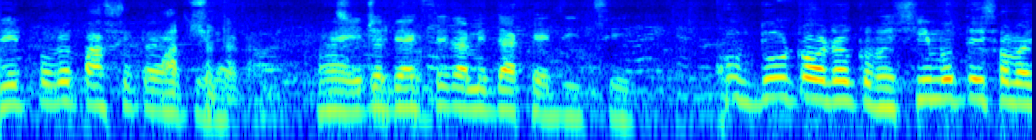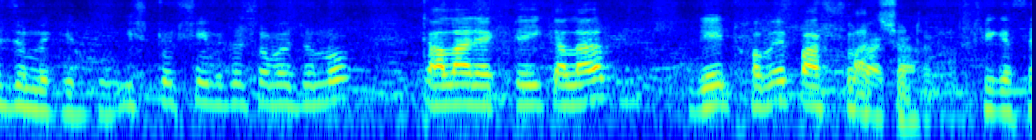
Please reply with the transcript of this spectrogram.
রেট পড়বে পাঁচশো টাকা 500 টাকা। হ্যাঁ এটা ব্যাক সাইড আমি দেখিয়ে দিচ্ছি। খুব দ্রুত অর্ডার করবেন সীমিত সময়ের জন্য কিন্তু। স্টক সীমিত সময়ের জন্য কালার একটাই কালার রেট হবে পাঁচশো 500 টাকা। ঠিক আছে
